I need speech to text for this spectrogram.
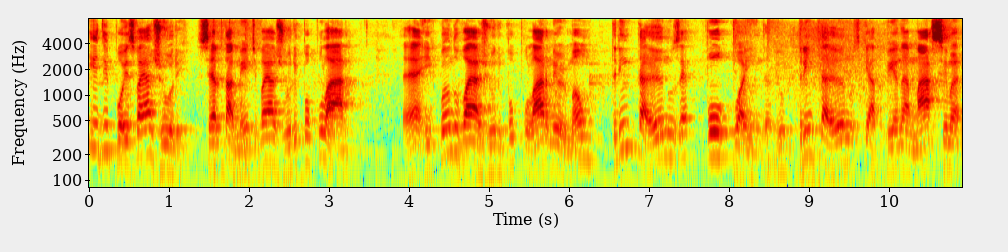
e depois vai a júri, certamente vai a júri popular. É, e quando vai a júri popular, meu irmão, 30 anos é pouco ainda, viu? 30 anos que é a pena máxima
